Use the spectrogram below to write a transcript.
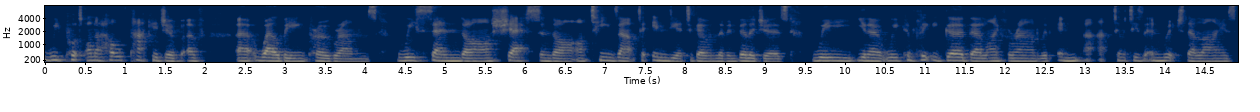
we put on a whole package of, of uh, well-being programs. We send our chefs and our, our teams out to India to go and live in villages. We, you know, we completely gird their life around with in, uh, activities that enrich their lives.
